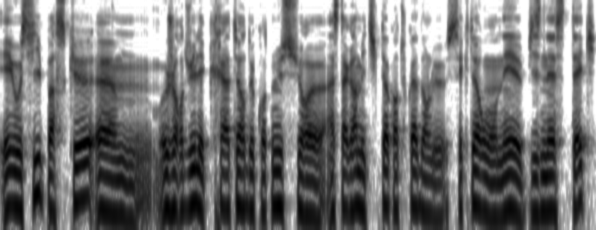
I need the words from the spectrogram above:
et aussi parce que euh, aujourd'hui les créateurs de contenu sur Instagram et TikTok, en tout cas dans le secteur où on est business tech,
